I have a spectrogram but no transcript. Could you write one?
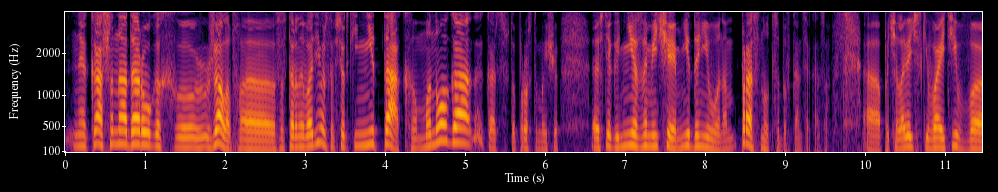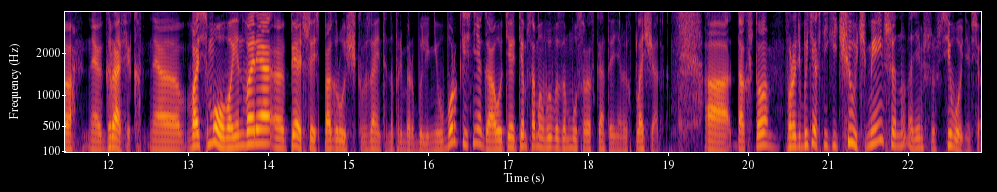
э, каша на дорогах, э, жалоб э, со стороны Владимирца все-таки не так много. Кажется, что просто мы еще снега не замечаем, не до него. Нам проснуться бы, в конце концов. По-человечески войти в график. 8 января 5-6 погрузчиков заняты, например, были не уборкой снега, а вот тем самым вывозом мусора с контейнерных площадок. Так что, вроде бы техники чуть меньше, но надеемся, что сегодня все.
